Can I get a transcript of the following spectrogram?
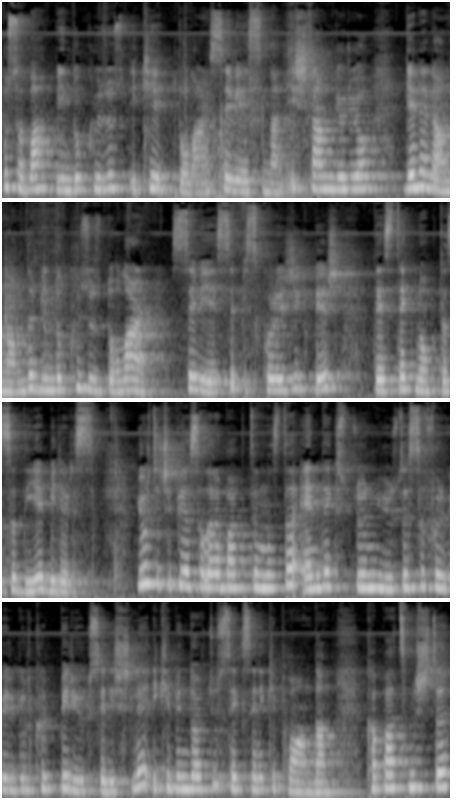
bu sabah 1902 dolar seviyesinden işlem görüyor. Genel anlamda 1900 dolar seviyesi psikolojik bir destek noktası diyebiliriz. Yurt içi piyasalara baktığımızda endeks dün %0,41 yükselişle 2482 puandan kapatmıştı.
